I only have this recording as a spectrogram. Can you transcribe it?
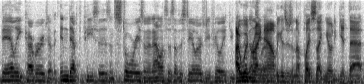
daily coverage of in-depth pieces and stories and analysis of the Steelers? Do you feel like you? I wouldn't right now because there's enough places I can go to get that.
